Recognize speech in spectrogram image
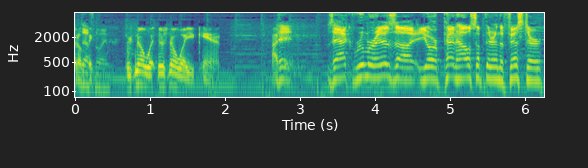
don't Definitely. think there's no way. There's no way you can. I Hey, think. Zach, rumor is uh, your penthouse up there in the Pfister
